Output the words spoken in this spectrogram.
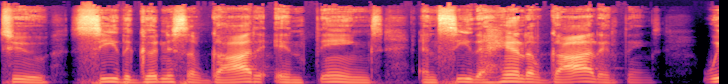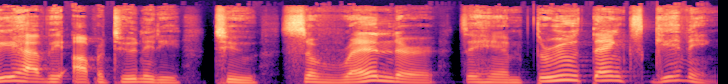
to see the goodness of God in things and see the hand of God in things. We have the opportunity to surrender to him through thanksgiving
